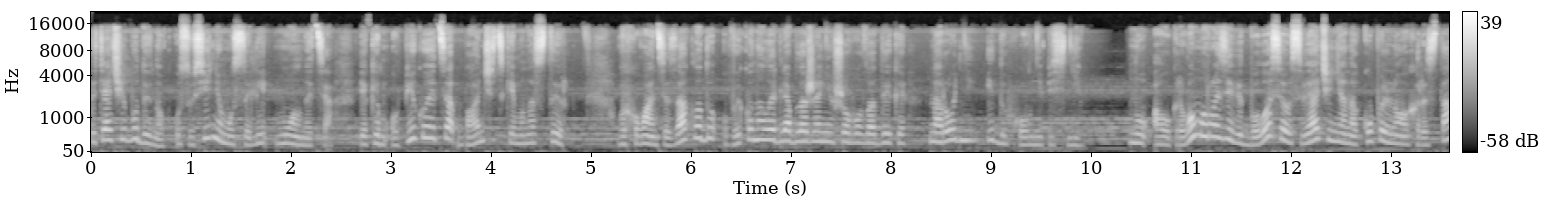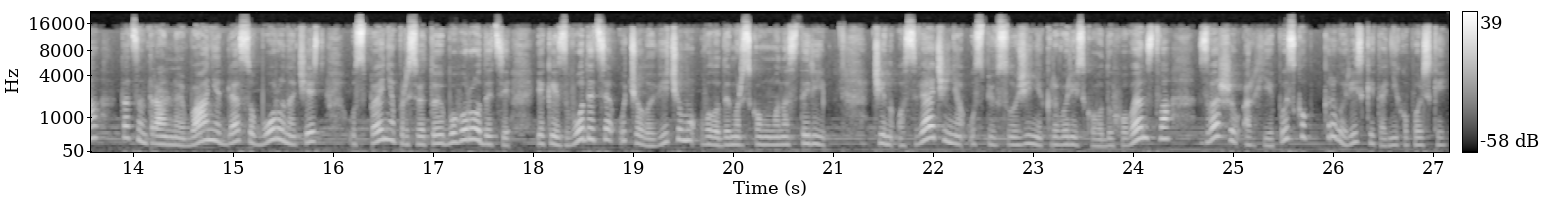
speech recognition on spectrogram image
дитячий будинок у сусідньому селі Молниця, яким опікується Банчинський монастир. Вихованці закладу виконали для блаженнішого владики народні і духовні пісні. Ну а у Кривому Розі відбулося освячення накупельного хреста та центральної бані для собору на честь Успення Пресвятої Богородиці, який зводиться у чоловічому Володимирському монастирі. Чин освячення у співслужінні Криворізького духовенства звершив архієпископ Криворізький та Нікопольський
